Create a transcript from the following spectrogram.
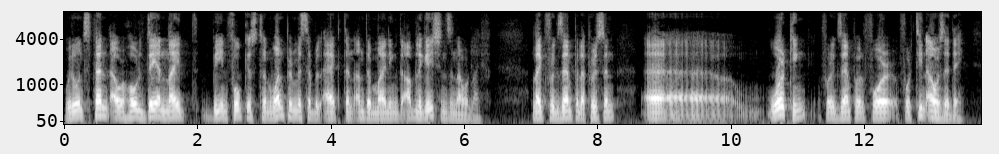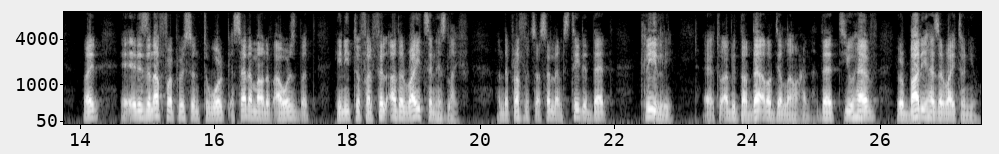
We don't spend our whole day and night being focused on one permissible act and undermining the obligations in our life. Like, for example, a person uh, working, for example, for 14 hours a day. Right? It is enough for a person to work a set amount of hours, but he needs to fulfill other rights in his life. And the Prophet ﷺ stated that clearly uh, to Abu Darda anhu, that you have, your body has a right on you,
